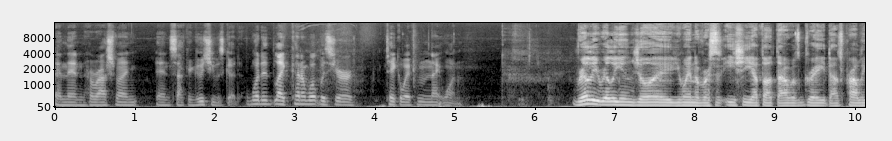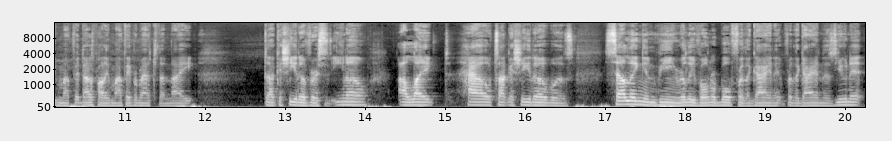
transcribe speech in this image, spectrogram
and then Harashima and, and Sakaguchi was good. What did like kind of what was your takeaway from night one? Really, really enjoyed Ueno versus Ishii. I thought that was great. That was probably my that was probably my favorite match of the night. Takeshita versus Iino. I liked how Takeshita was selling and being really vulnerable for the guy in it for the guy in his unit.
